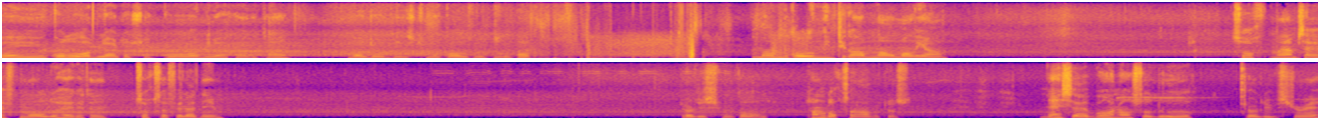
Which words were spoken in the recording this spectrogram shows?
Hey, gol ola bilər dostlar. Gol ola bilər həqiqətən. Və gördüyünüz kimi gol vurdular. Mən bu golun intiqamını almalıyam. Çox mənim səhvim oldu, həqiqətən çox səhv elədim. Gördüyünüz kimi gol oldu. Tam 90'a vurduz. Neyse bu oyunu oldu. Gördüğünüz gibi.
